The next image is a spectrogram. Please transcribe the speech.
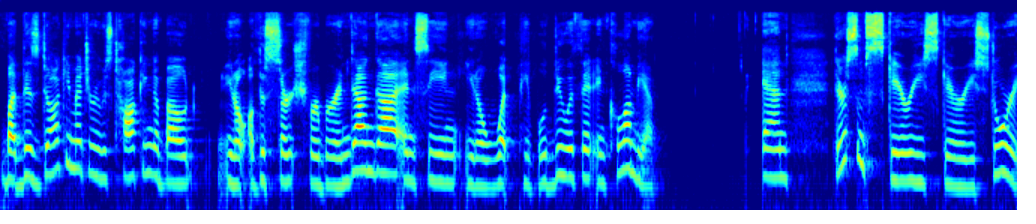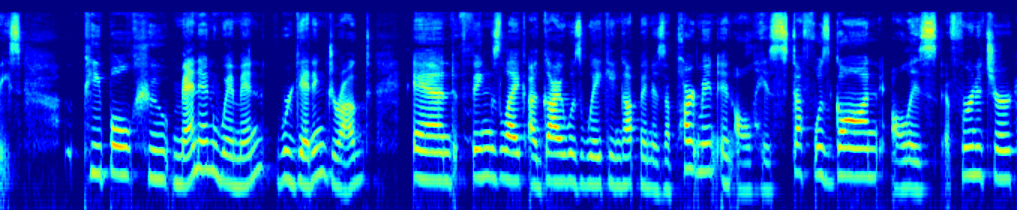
But this documentary was talking about, you know, the search for Burundanga and seeing, you know, what people do with it in Colombia. And there's some scary, scary stories people who, men and women, were getting drugged. And things like a guy was waking up in his apartment and all his stuff was gone, all his furniture.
